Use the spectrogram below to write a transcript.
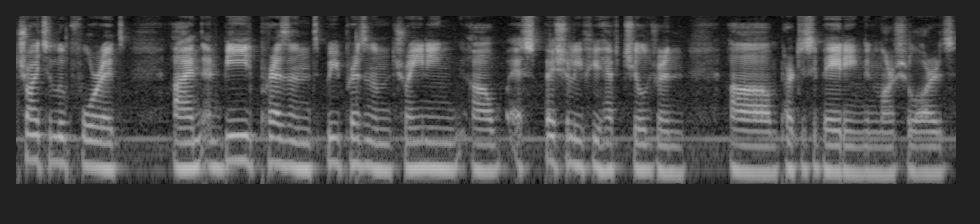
Try to look for it. And, and be present be present on training uh, especially if you have children um, participating in martial arts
